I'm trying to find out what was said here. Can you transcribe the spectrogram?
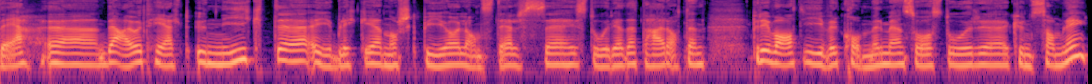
det. Eh, det er jo et helt unikt eh, øyeblikk i en norsk by- og landsdelshistorie, dette her. At en privat giver kommer med en så stor eh, kunstsamling.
